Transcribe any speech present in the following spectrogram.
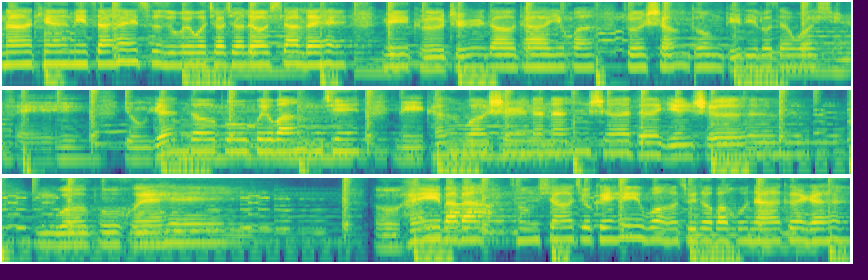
那天你再次为我悄悄流下泪，你可知道它已化作伤痛，滴滴落在我心扉，永远都不会忘记。你看我是那难舍的眼神，我不会。哦嘿，爸爸，从小就给我最多保护那个人，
